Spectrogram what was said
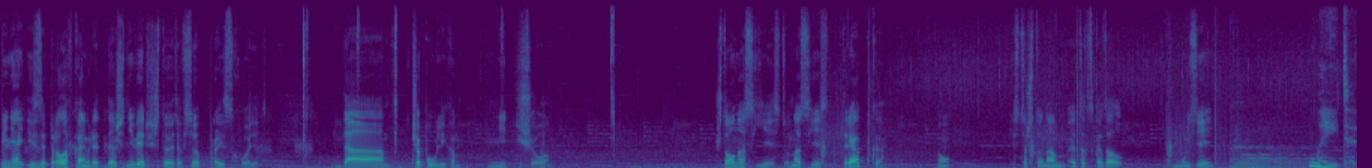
меня и заперла в камере. Даже не веришь, что это все происходит. Да. Чё по уликам? Ничего. Что у нас есть? У нас есть тряпка. Ну, из то, что нам этот сказал в музей. Wait,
